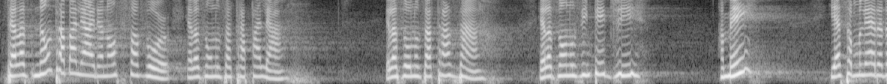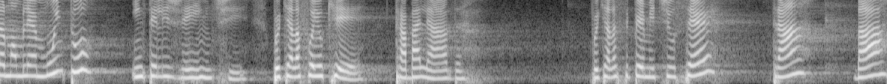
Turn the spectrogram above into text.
Se elas não trabalharem a nosso favor, elas vão nos atrapalhar, elas vão nos atrasar, elas vão nos impedir Amém? E essa mulher era uma mulher muito inteligente, porque ela foi o quê? Trabalhada. Porque ela se permitiu ser trabalhada.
